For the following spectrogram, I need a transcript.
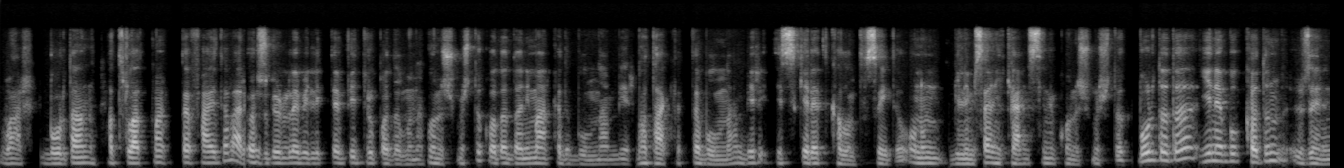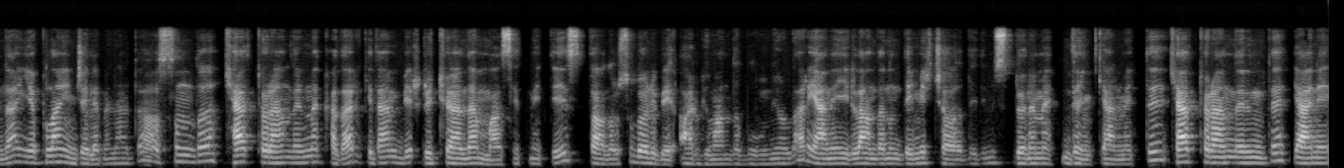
var. Buradan hatırlatmakta fayda var. Özgür'le birlikte Vidrup adamını konuşmuştuk. O da Danimarka'da bulunan bir bataklıkta bulunan bir iskelet kalıntısıydı. Onun bilimsel hikayesini konuşmuştuk. Burada da yine bu kadın üzerinden yapılan incelemelerde aslında kelt törenlerine kadar giden bir ritüelden bahsetmekteyiz. Daha doğrusu böyle bir argümanda bulunuyorlar. Yani İrlanda'nın demir çağı dediğimiz döneme denk gelmekte. Kelt törenlerinde yani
